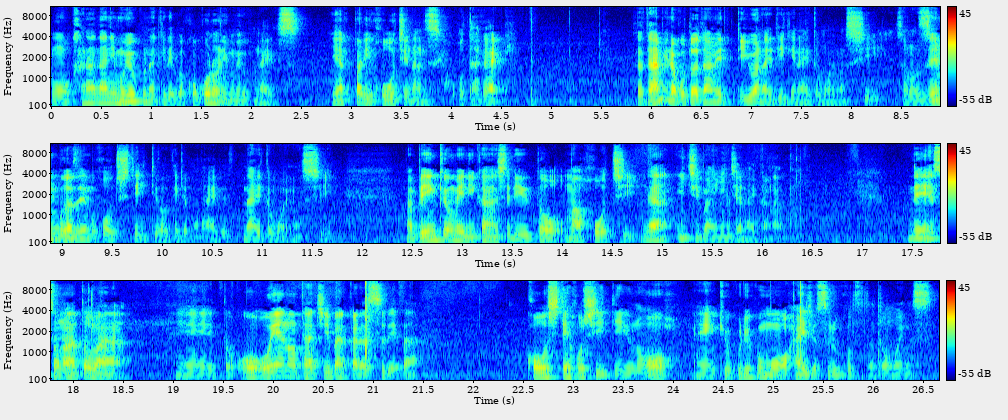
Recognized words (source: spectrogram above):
もう体にも良くなければ心にも良くないです。やっぱり放置なんですよお互い。ダメなことはダメって言わないといけないと思いますしその全部が全部放置していいっていうわけでもないないと思いますしまあ、勉強面に関してで言うと、まあ、放置が一番いいんじゃないかなと。でその後は、えーと、親の立場からすればこうしてほしいっていうのを、えー、極力もう排除することだと思います。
